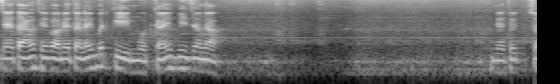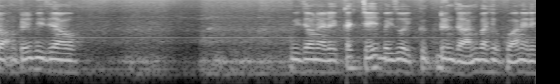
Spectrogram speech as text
Đây ta có thể vào đây ta lấy bất kỳ một cái video nào. Để tôi chọn cái video. Video này đây, cách chế bẫy ruồi cực đơn giản và hiệu quả này đây.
